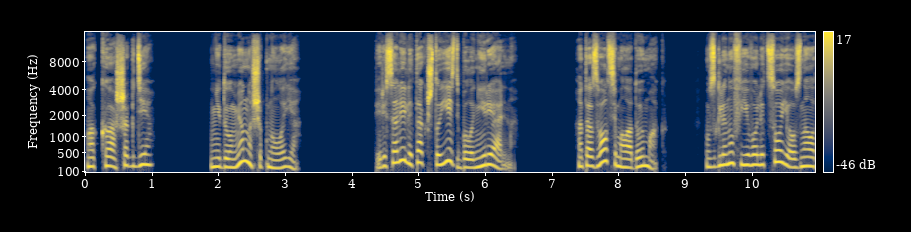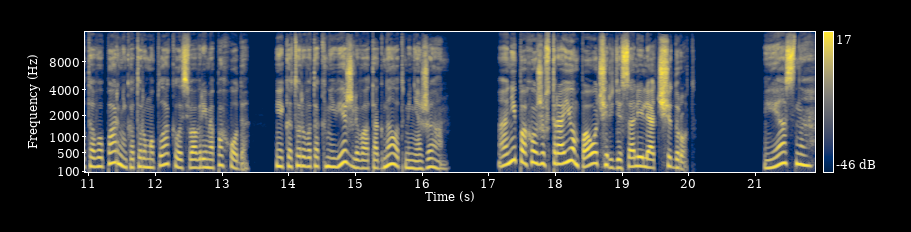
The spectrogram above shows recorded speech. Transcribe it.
«А каша где?» — недоуменно шепнула я. Пересолили так, что есть было нереально. Отозвался молодой маг. Взглянув в его лицо, я узнала того парня, которому плакалась во время похода, и которого так невежливо отогнал от меня Жан. Они, похоже, втроем по очереди солили от щедрот. Ясно.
